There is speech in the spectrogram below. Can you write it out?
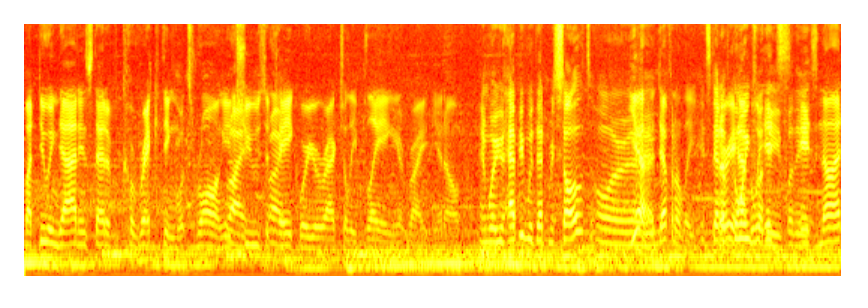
But doing that instead of correcting what's wrong, you Right, choose a right. take where you're actually playing it right, you know. And were you happy with that result, or Yeah, uh, definitely. instead of going for the- it's, for the- it's not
